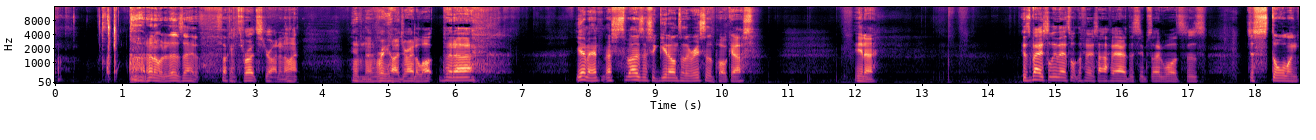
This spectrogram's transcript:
I don't know what it is. I had a fucking throat's dry tonight. Having to rehydrate a lot. But, uh, yeah, man, I suppose I should get on to the rest of the podcast. You know. Because basically that's what the first half hour of this episode was, is just stalling,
